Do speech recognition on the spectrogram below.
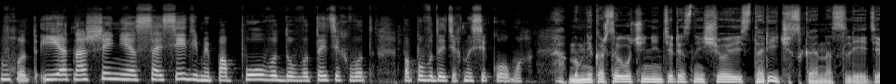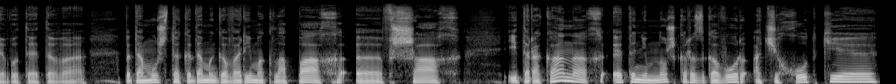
вот, и отношения с соседями по поводу вот этих вот, по поводу этих насекомых. Но мне кажется, очень интересно еще историческое наследие вот этого, потому что когда мы говорим о клопах, э, вшах и тараканах, это немножко разговор о чехотке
